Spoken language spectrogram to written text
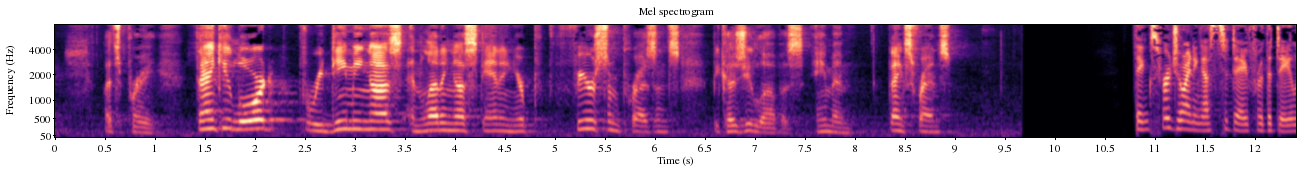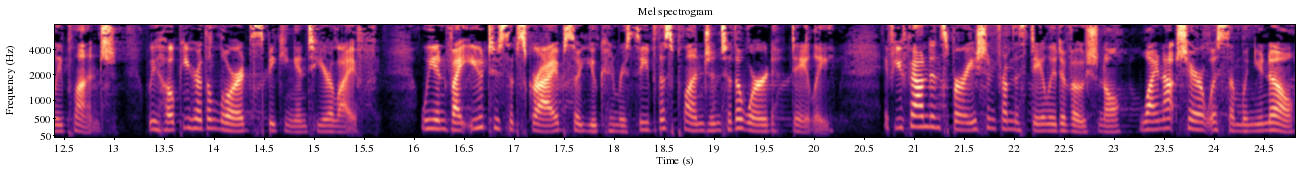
Let's pray. Thank you, Lord, for redeeming us and letting us stand in your fearsome presence because you love us. Amen. Thanks, friends. Thanks for joining us today for the Daily Plunge. We hope you hear the Lord speaking into your life. We invite you to subscribe so you can receive this plunge into the Word daily. If you found inspiration from this daily devotional, why not share it with someone you know?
